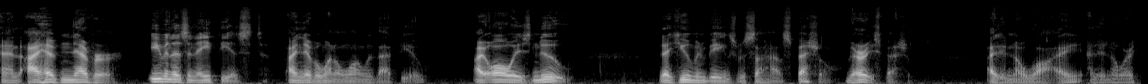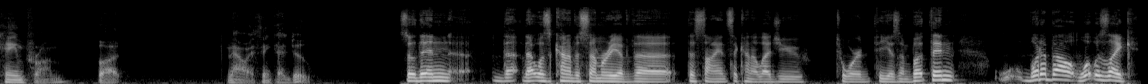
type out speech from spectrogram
and I have never, even as an atheist, I never went along with that view. I always knew that human beings were somehow special, very special. I didn't know why, I didn't know where it came from, but now I think I do. So then uh, that, that was kind of a summary of the, the science that kind of led you toward theism. But then what about, what was like,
